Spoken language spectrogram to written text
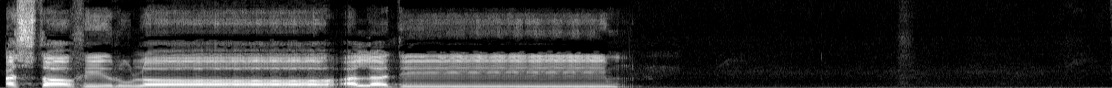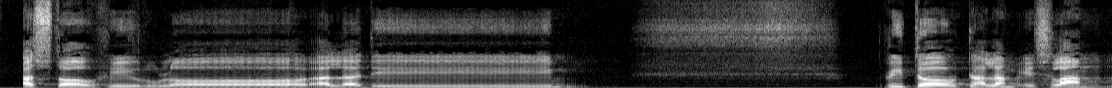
Astaghfirullahaladzim. Astaghfirullahaladzim. Ridho dalam Islam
